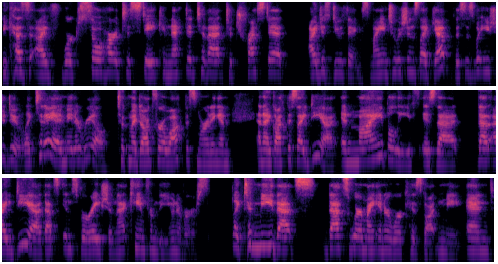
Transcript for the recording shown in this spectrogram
because I've worked so hard to stay connected to that, to trust it, I just do things. My intuition's like, yep, this is what you should do. Like today I made a reel, took my dog for a walk this morning and and I got this idea. And my belief is that that idea, that's inspiration, that came from the universe like to me that's that's where my inner work has gotten me. And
